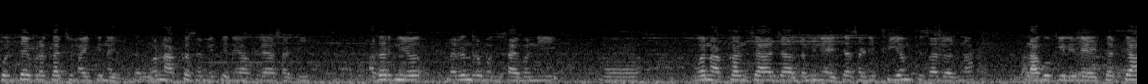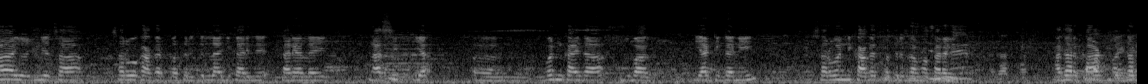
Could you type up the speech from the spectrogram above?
कोणत्याही प्रकारची माहिती नाही. तर वन हक्क समितीने आपल्यासाठी आदरणीय नरेंद्र मोदी साहेबांनी वन हक्कांच्या ज्या जमिनी आहेत त्यासाठी पी एम किसान योजना लागू केलेली आहे. तर त्या योजनेचा सर्व कागदपत्र जिल्हाधिकारी कार्यालय नाशिक या वन कायदा विभाग या ठिकाणी सर्वांनी कागदपत्रे जमा करावी. आधार कार्ड मतदार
